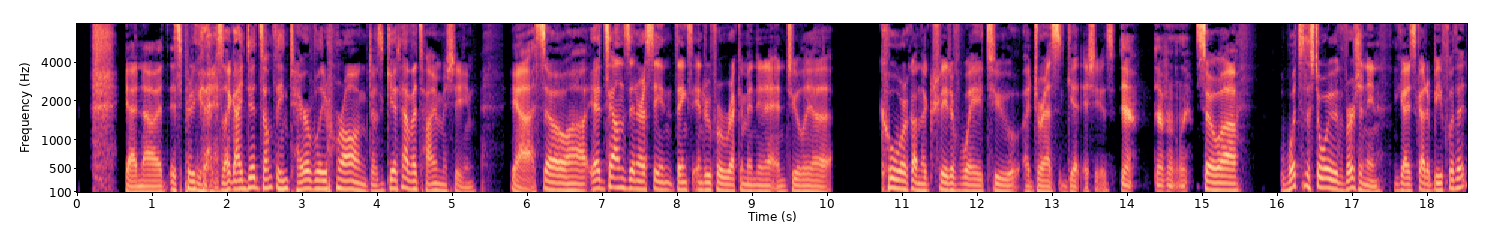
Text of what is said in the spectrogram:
yeah, no, it, it's pretty good. It's like I did something terribly wrong. Does Git have a time machine? Yeah, so uh, it sounds interesting. Thanks, Andrew, for recommending it, and Julia, cool work on the creative way to address Git issues. Yeah, definitely. So, uh, what's the story with versioning? You guys got a beef with it?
